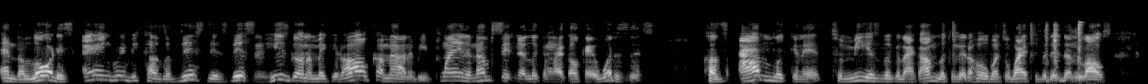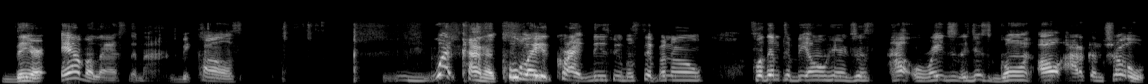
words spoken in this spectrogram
and the Lord is angry because of this, this, this, and He's going to make it all come out and be plain." And I'm sitting there looking like, "Okay, what is this?" Because I'm looking at, to me, it's looking like I'm looking at a whole bunch of white people that done lost their everlasting mind because what kind of Kool-Aid crack these people sipping on for them to be on here just outrageously just going all out of control.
